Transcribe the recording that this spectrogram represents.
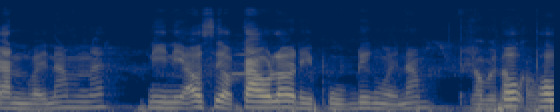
กันไว้น้ำนะนี่นี่เอาเสือกเก่าแล้วนี่ผูกดึงไว้น้ำเอาไปเพราะน้ำเพเขาราะ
